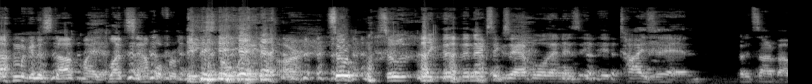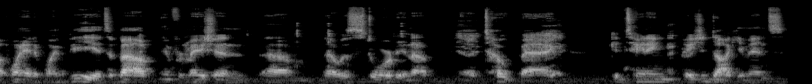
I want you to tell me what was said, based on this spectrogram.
I'm going to stop my blood sample from being stolen in a car. so so like the, the next example then is it, it ties in but it's not about point a to point b it's about information um, that was stored in a, in a tote bag containing patient documents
